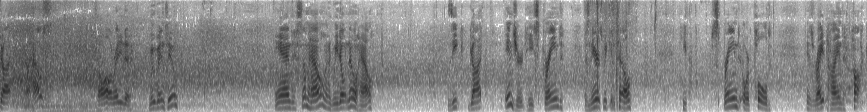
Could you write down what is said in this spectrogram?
got a house, it's all ready to move into. And somehow, and we don't know how, Zeke got injured. He sprained, as near as we can tell, he sprained or pulled his right hind hock.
